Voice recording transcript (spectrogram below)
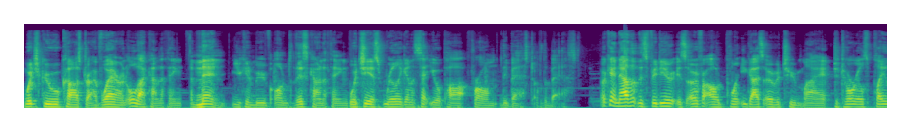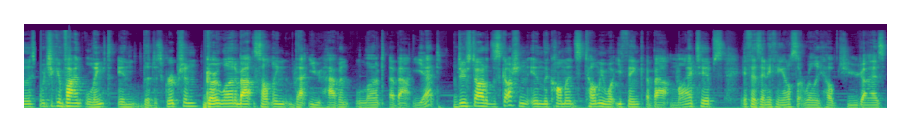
which Google cars drive where and all that kind of thing. And then you can move on to this kind of thing, which is really going to set you apart from the best of the best. Okay, now that this video is over, I would point you guys over to my tutorials playlist, which you can find linked in the description. Go learn about something that you haven't learnt about yet. Do start a discussion in the comments. Tell me what you think about my tips, if there's anything else that really helped you guys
